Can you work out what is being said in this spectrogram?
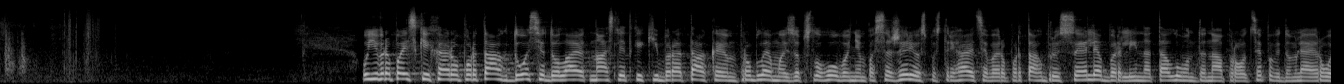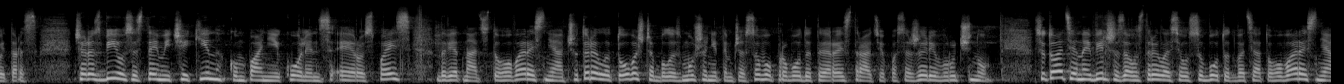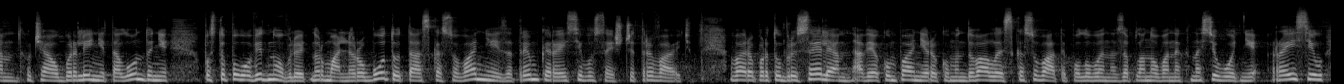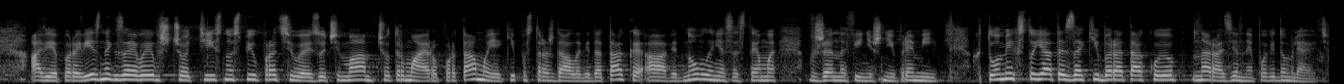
У європейських аеропортах досі долають наслідки кібератаки. Проблеми з обслуговуванням пасажирів спостерігаються в аеропортах Брюсселя, Берліна та Лондона. Про це повідомляє Reuters. Через бій у системі Check-in компанії Collins Aerospace 19 вересня чотири литовища були змушені тимчасово проводити реєстрацію пасажирів вручну. Ситуація найбільше загострилася у суботу, 20 вересня. Хоча у Берліні та Лондоні поступово відновлюють нормальну роботу та скасування і затримки рейсів усе ще тривають. В аеропорту Брюсселя авіакомпанії рекомендували скасувати половину запланованих на сьогодні рейсів. Авіаперевізник заявив, що тісно співпрацює з очима чотирма аеропортами, які постраждали від атаки. А відновлення системи вже на фінішній прямій. Хто міг стояти за кібератакою, наразі не повідомляють.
